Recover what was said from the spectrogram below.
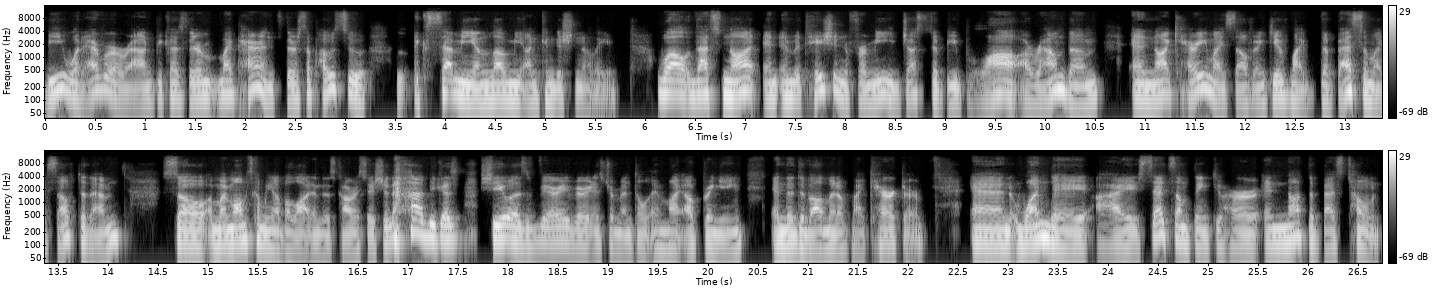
be whatever around because they're my parents. They're supposed to accept me and love me unconditionally. Well, that's not an invitation for me just to be blah around them and not carry myself and give my the best of myself to them. So uh, my mom's coming up a lot in this conversation because she was very, very instrumental in my upbringing and the development of my character. And one day I said something to her in not the best tone.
